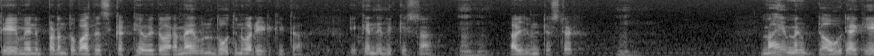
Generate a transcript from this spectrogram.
ਤੇ ਮੈਨੂੰ ਪੜਨ ਤੋਂ ਬਾਅਦ ਅਸੀਂ ਇਕੱਠੇ ਹੋਏ ਦੁਬਾਰਾ। ਮੈਂ ਉਹਨੂੰ ਦੋ ਤਿੰਨ ਵਾਰ ਰੀਡ ਕੀਤਾ। ਇਹ ਕਹਿੰਦੇ ਵੀ ਕਿਸ ਤਰ੍ਹਾਂ ਆਰ ਯੂ ਇੰਟਰਸਟਡ ਮੈਂ ਮੈਨੂੰ ਡਾਊਟ ਹੈ ਕਿ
